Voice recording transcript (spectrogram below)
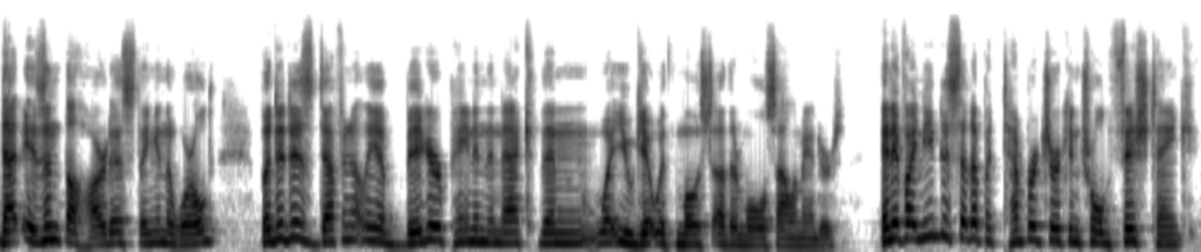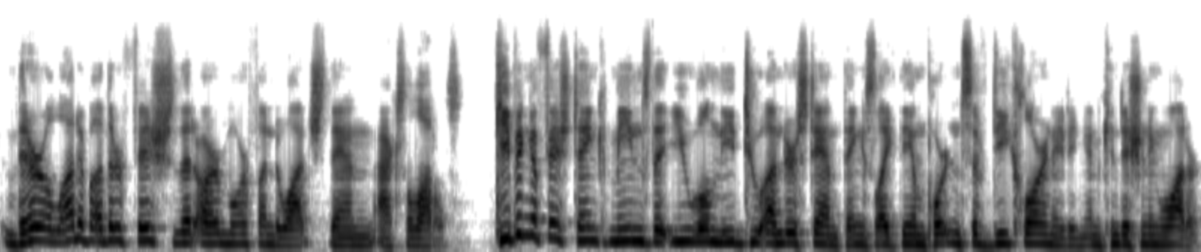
That isn't the hardest thing in the world, but it is definitely a bigger pain in the neck than what you get with most other mole salamanders. And if I need to set up a temperature controlled fish tank, there are a lot of other fish that are more fun to watch than axolotls. Keeping a fish tank means that you will need to understand things like the importance of dechlorinating and conditioning water,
